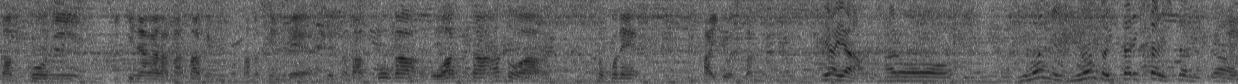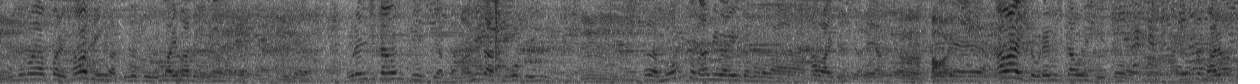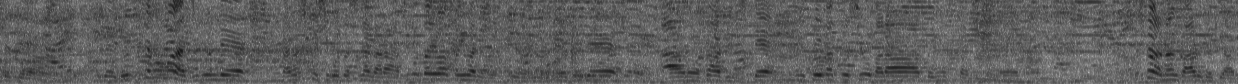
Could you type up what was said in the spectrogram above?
学校に行きながら、まあ、サーフィンも楽しんででその学校が終わった後はそこで開業したんですよいやいや、あのー日本に日本と行ったり来たりしてたんですが、僕のやっぱりサーフィンがすごく、まあ、今でもそうなんですけど、好きで、オレンジカウンティーってやっぱ波がすごくいいんですよ。ただもっと波がいいところがハワイですよね、やっぱり、うんハワイ。とオレンジカウンティーとすごく迷ってて、でどっちでもまあ自分で楽しく仕事しながら、仕事は今でも好きですけどね、それであのサーフィンして、生活をしようかなと思ってたんですよね。そしたらなんかある時あの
